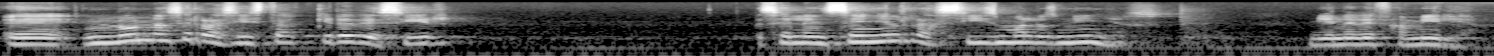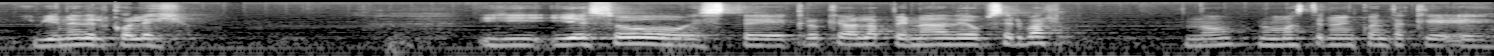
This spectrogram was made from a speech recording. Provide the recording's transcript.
Eh, no nace racista quiere decir se le enseña el racismo a los niños. Viene de familia y viene del colegio. Y, eso este, creo que vale la pena de observar. no nomás tener en cuenta que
